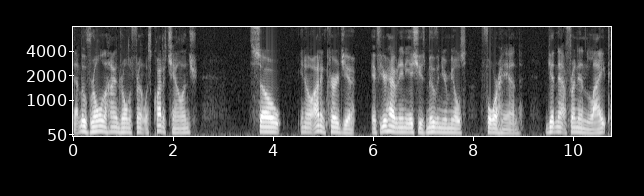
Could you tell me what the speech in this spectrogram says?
that move rolling the hind, rolling the front was quite a challenge. So, you know, I'd encourage you if you're having any issues moving your mules forehand, getting that front end light,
